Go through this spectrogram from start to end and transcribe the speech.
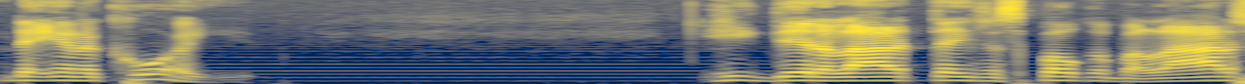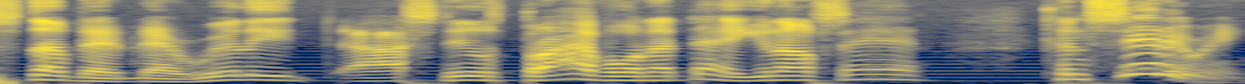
the inner core you. He did a lot of things and spoke up a lot of stuff that, that really I still thrive on today. You know what I'm saying? Considering.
